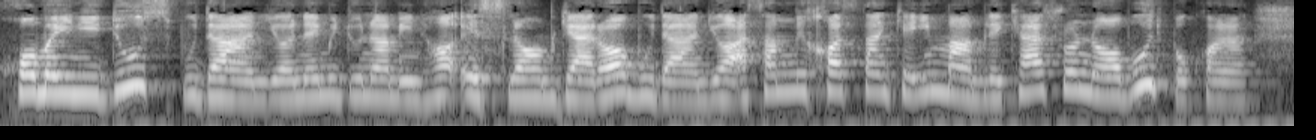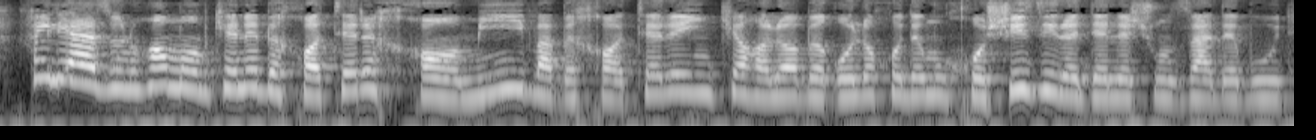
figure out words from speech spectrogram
خمینی دوست بودن یا نمی‌دونم اینها اسلامگرا بودن یا اصلا می‌خواستن که این مملکت رو نابود بکنن. خیلی از اونها ممکنه به خاطر خامی و به خاطر اینکه حالا به قول خودمون خوشی زیر دلشون زده بود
